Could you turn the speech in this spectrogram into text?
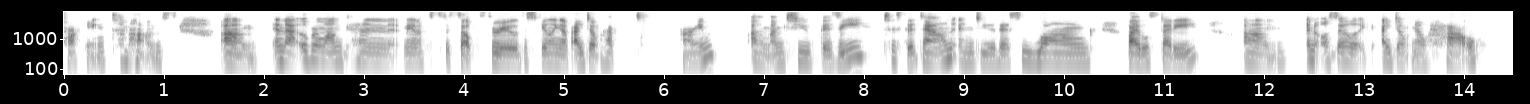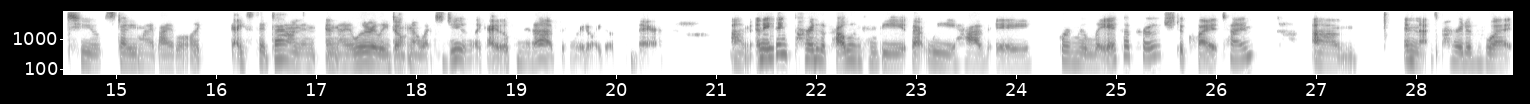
talking to moms. Um, and that overwhelm can manifest itself through this feeling of, I don't have time. Um, I'm too busy to sit down and do this long Bible study. Um, and also, like, I don't know how to study my Bible. Like, I sit down and, and I literally don't know what to do. Like, I open it up and where do I go from there? Um, and I think part of the problem can be that we have a formulaic approach to quiet time. Um, and that's part of what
